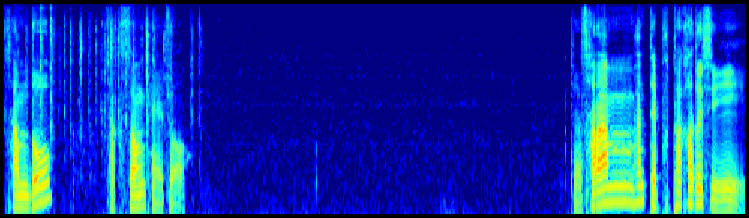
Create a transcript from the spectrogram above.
3도 작성해줘. 사람한테 부탁하듯이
